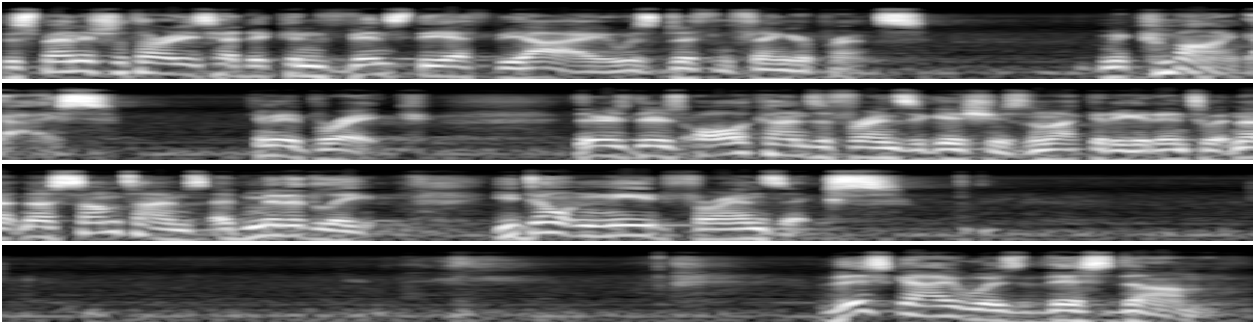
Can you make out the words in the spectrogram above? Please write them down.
The Spanish authorities had to convince the FBI it was different fingerprints. I mean, come on, guys. Give me a break. There's, there's all kinds of forensic issues. I'm not going to get into it. Now, now, sometimes, admittedly, you don't need forensics. This guy was this dumb.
